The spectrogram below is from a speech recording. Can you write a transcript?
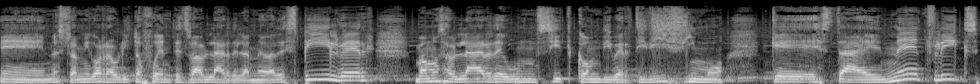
Eh, nuestro amigo Raulito Fuentes va a hablar de la nueva de Spielberg. Vamos a hablar de un sitcom divertidísimo que está en Netflix.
